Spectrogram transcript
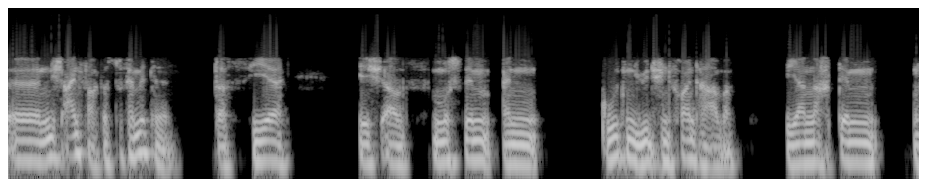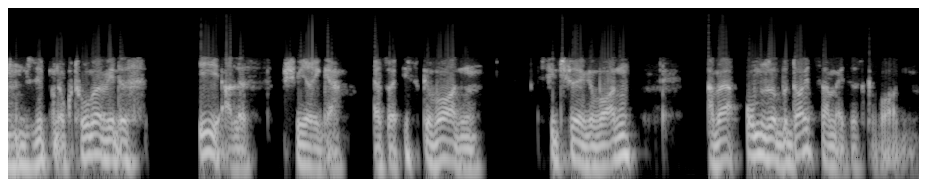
äh, nicht einfach, das zu vermitteln, dass hier ich als Muslim einen guten jüdischen Freund habe. Ja, nach dem 7. Hm, Oktober wird es eh alles schwieriger. Also ist geworden. Ist viel schwieriger geworden. Aber umso bedeutsamer ist es geworden.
